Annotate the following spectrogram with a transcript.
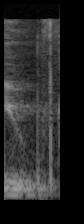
you.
